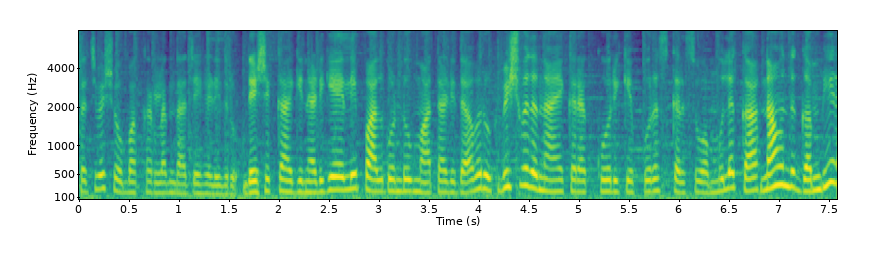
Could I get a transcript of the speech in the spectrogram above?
ಸಚಿವೆ ಶೋಭಾ ಕರ್ಲಂದಾಜೆ ಹೇಳಿದರು. ದೇಶಕ್ಕಾಗಿ ನಡಿಗೆಯಲ್ಲಿ ಪಾಲ್ಗೊಂಡು ಮಾತಾಡಿದ ಅವರು, ವಿಶ್ವದ ನಾಯಕರ ಕೋರಿಕೆ ಪುರಸ್ಕರಿಸುವ ಮೂಲಕ ನಾವೊಂದು ಗಂಭೀರ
